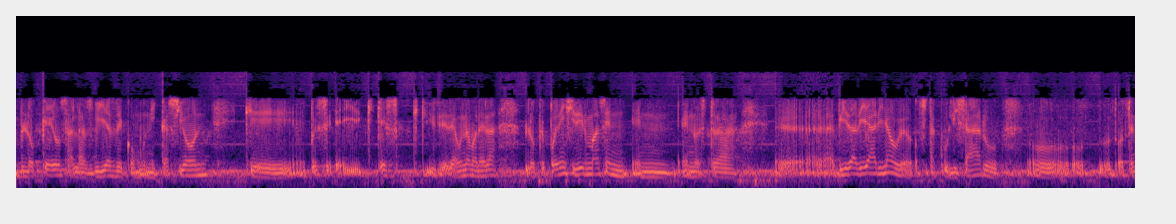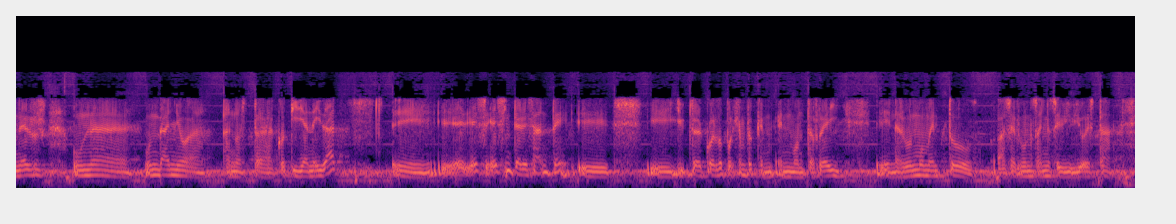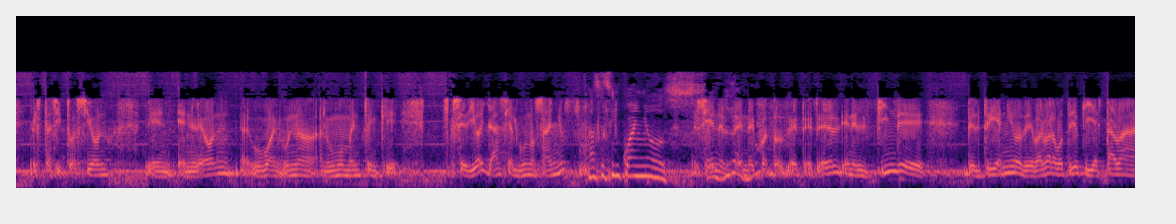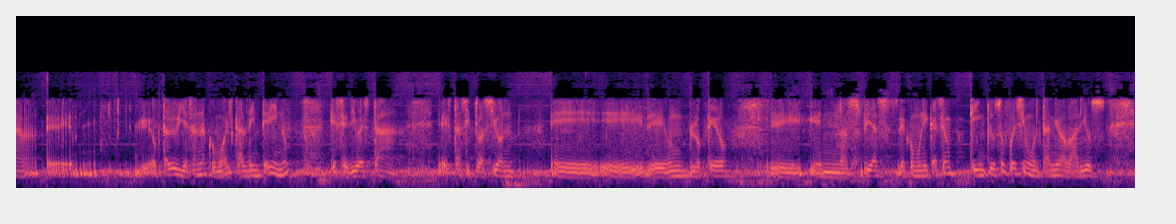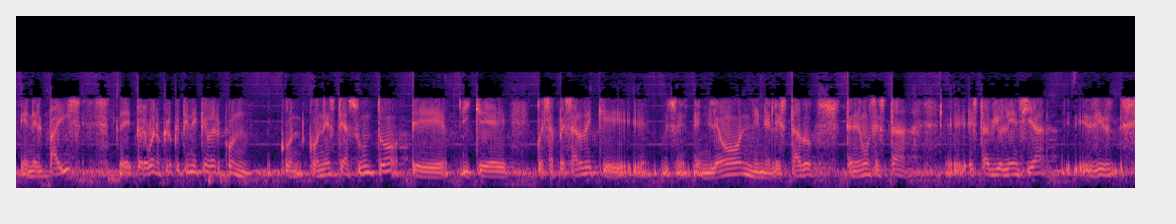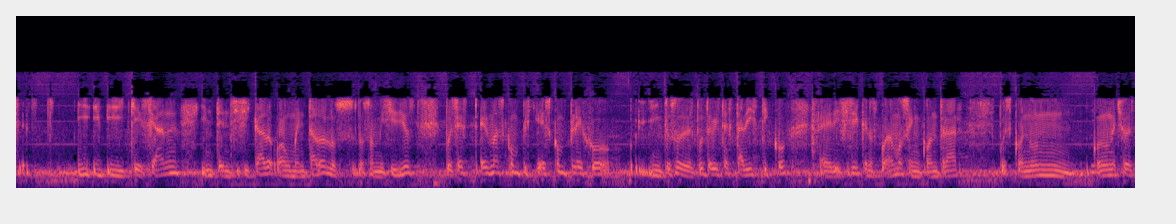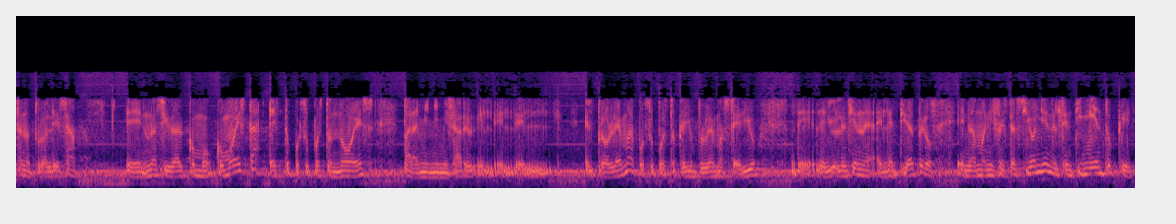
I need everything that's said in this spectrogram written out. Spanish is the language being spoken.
bloqueos a las vías de comunicación, que, pues, que es de alguna manera lo que puede incidir más en, en, nuestra vida diaria o obstaculizar o, o, o tener una, un daño a, a nuestra cotidianeidad. Eh, es, es interesante. Eh, y recuerdo, por ejemplo, que en, Monterrey en algún momento, hace algunos años, se vivió esta esta situación. En, en León eh, hubo alguna algún momento en que se dio ya hace algunos años. Hace cinco años. Sí, en el, en el, cuando, en el fin de, del trienio de Bárbara Botello, que ya estaba eh, Octavio Villasana como alcalde interino, que se dio esta, esta situación eh, eh, de un bloqueo eh, en las vías de comunicación, que incluso fue simultáneo a varios en el país. pero bueno, creo que tiene que ver con, con, con este asunto y que, pues a pesar de que pues, en León, en el Estado, tenemos esta, esta violencia, es decir, y, que se han intensificado o aumentado los, los homicidios, pues es, es más es complejo, incluso desde el punto de vista estadístico, eh, difícil que nos podamos encontrar pues con un, con un hecho de esta naturaleza en una ciudad como, como esta. Esto, por supuesto, no es para minimizar el, el problema, por supuesto que hay un problema serio de, de violencia en la, en la entidad, pero en la manifestación y en el sentimiento que,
